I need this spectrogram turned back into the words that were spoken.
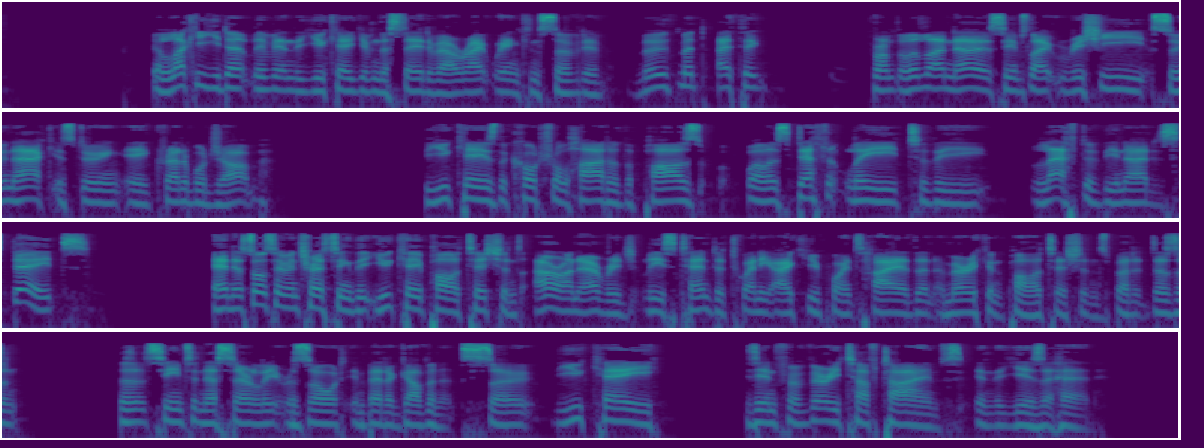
You're lucky you don't live in the UK given the state of our right wing conservative movement. I think, from the little I know, it seems like Rishi Sunak is doing a credible job. The UK is the cultural heart of the pause. Well, it's definitely to the left of the United States and it's also interesting that UK politicians are, on average, at least 10 to 20 IQ points higher than American politicians, but it doesn't doesn't seem to necessarily result in better governance. So the UK is in for very tough times in the years ahead.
